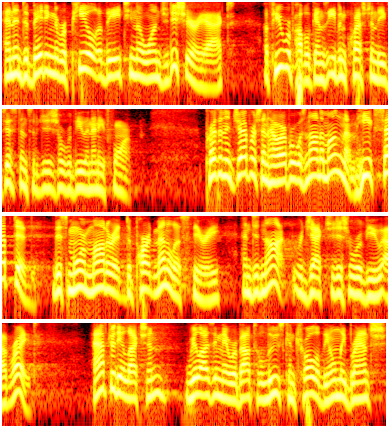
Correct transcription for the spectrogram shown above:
And in debating the repeal of the 1801 Judiciary Act, a few Republicans even questioned the existence of judicial review in any form. President Jefferson, however, was not among them. He accepted this more moderate departmentalist theory and did not reject judicial review outright. After the election, realizing they were about to lose control of the only branch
